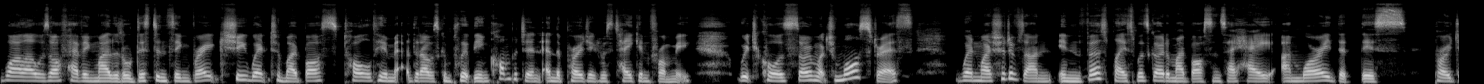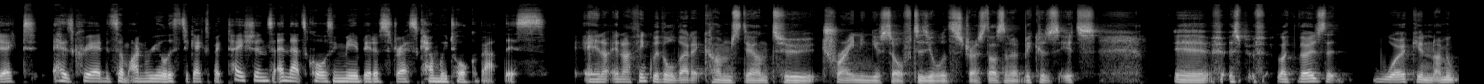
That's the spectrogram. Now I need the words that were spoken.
while I was off having my little distancing break, she went to my boss, told him that I was completely incompetent and the project was taken from me, which caused so much more stress when what I should have done in the first place was go to my boss and say, Hey, I'm worried that this project has created some unrealistic expectations and that's causing me a bit of stress. Can we talk about this? And and I think with all that, it comes down to training yourself to deal with stress, doesn't it? Because it's uh, like those that work in. I mean,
